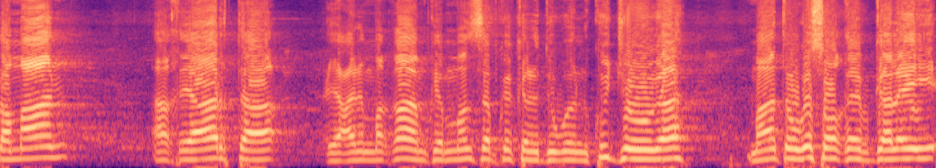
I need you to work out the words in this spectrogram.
dhammaan akhyaarta yacni maqaamka mansabka kala duwan ku jooga maanta uga soo qayb galay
